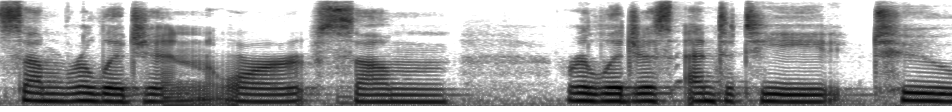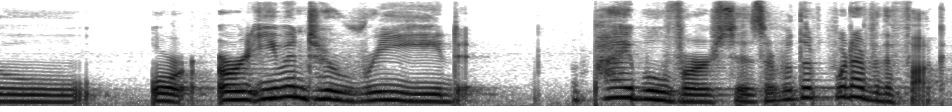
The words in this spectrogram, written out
some religion or some religious entity to or or even to read bible verses or whatever the fuck.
